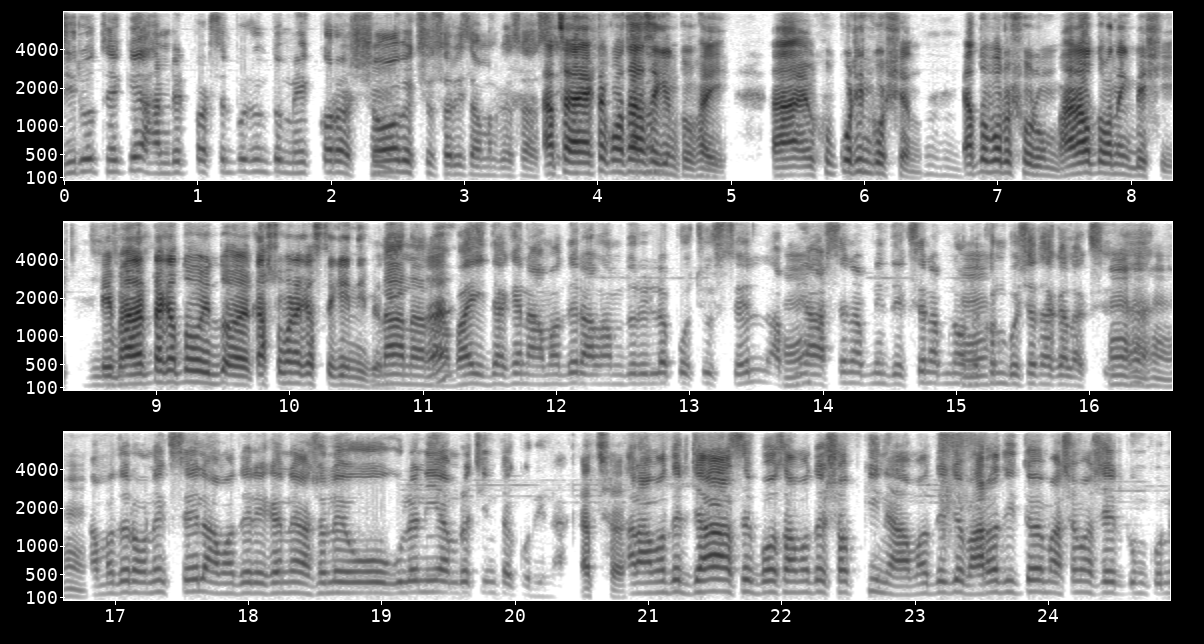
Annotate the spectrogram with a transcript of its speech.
জিরো থেকে হান্ড্রেড পার্সেন্ট পর্যন্ত মেক করার সব অ্যাক্সেসরিজ আমার কাছে আছে। আচ্ছা একটা কথা আছে কিন্তু ভাই খুব কঠিন কোশ্চেন। এত বড় শোরুম ভাড়াও তো অনেক বেশি। এই ভাড়ার টাকা তো কাস্টমারের কাছ থেকেই নিবেন না না না। হ্যাঁ? ভাই দেখেন আমাদের আলহামদুলিল্লাহ প্রচুর সেল আপনি। আসছেন আপনি দেখছেন আপনি অনেকক্ষণ বসে থাকা লাগছে হ্যাঁ। আমাদের অনেক সেল আমাদের এখানে আসলে ওগুলো নিয়ে আমরা চিন্তা করি না। আচ্ছা। আর আমাদের যা আছে বস আমাদের সব কিনা। আমাদের যে ভাড়া দিতে হয় মাসে মাসে এরকম কোনো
